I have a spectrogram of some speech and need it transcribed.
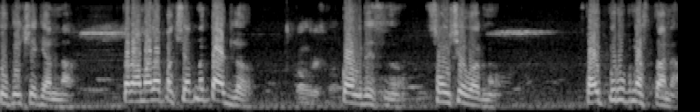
टोपेक्षक यांना तर आम्हाला पक्षातनं काढलं. काँग्रेस काँग्रेसनं संशयवरनं. काही प्रूफ नसताना.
